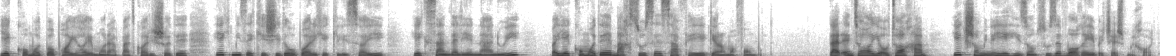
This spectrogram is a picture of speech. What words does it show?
یک کمد با پایه های مربت کاری شده یک میز کشیده و باریک کلیسایی یک صندلی نانویی و یک کمد مخصوص صفحه گرامافون بود. در انتهای اتاق هم یک شومینه هیزمسوز واقعی به چشم می‌خورد.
